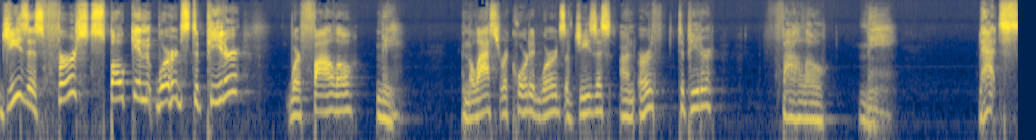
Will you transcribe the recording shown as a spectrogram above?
Jesus' first spoken words to Peter were, Follow me. And the last recorded words of Jesus on earth to Peter, Follow me. That's,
